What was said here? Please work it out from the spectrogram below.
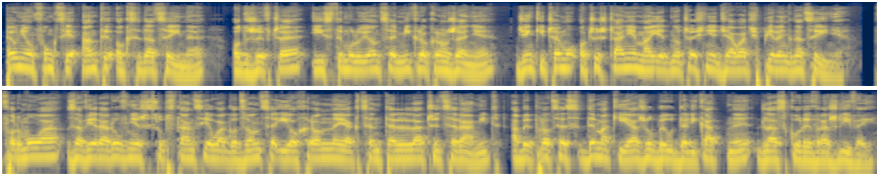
pełnią funkcje antyoksydacyjne, odżywcze i stymulujące mikrokrążenie, dzięki czemu oczyszczanie ma jednocześnie działać pielęgnacyjnie. Formuła zawiera również substancje łagodzące i ochronne jak centella czy ceramid, aby proces demakijażu był delikatny dla skóry wrażliwej.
